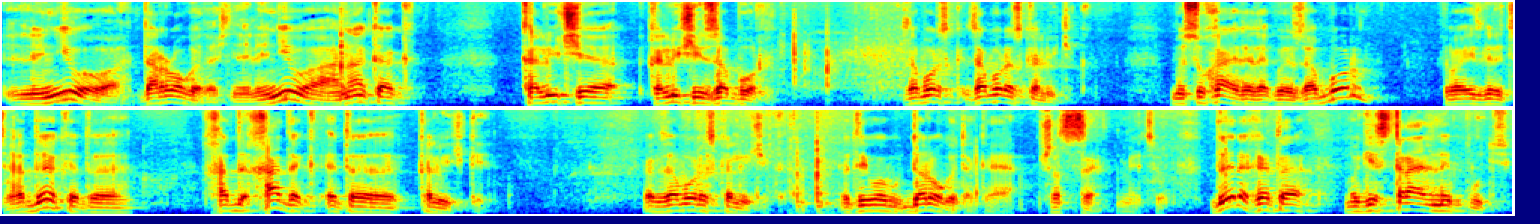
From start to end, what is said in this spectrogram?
ленивого, дорога, точнее, ленивого, она как колючая, колючий забор. Забор, забор из колючек. Масуха это такой забор, вы говорите, хадек это хад- хадек это колючки. Как забор из колючек. Это его дорога такая, шоссе. Дерех это магистральный путь.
